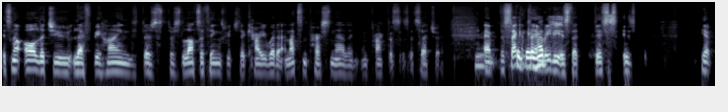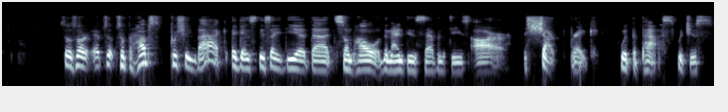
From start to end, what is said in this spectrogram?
it's not all that you left behind. There's there's lots of things which they carry with it and that's in personnel and in practices etc yeah. um, the second so perhaps, claim really is that this is yep. So sorry uh, so, so perhaps pushing back against this idea that somehow the 1970s are a sharp break with the past which is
